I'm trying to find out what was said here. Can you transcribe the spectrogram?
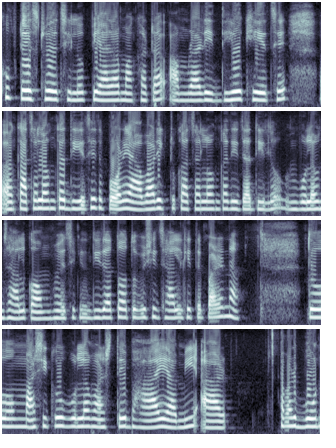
খুব টেস্ট হয়েছিল পেয়ারা মাখাটা, আমরা রিদ্ধিও খেয়েছে কাঁচা লঙ্কা দিয়েছে, তো পরে আবার একটু কাঁচা লঙ্কা দিদা দিল, বললাম ঝাল কম হয়েছে, কিন্তু দিদা তো অত বেশি ঝাল খেতে পারে না। তো মাসিকেও বললাম, আসতে ভাই আমি। আর আমার বোন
